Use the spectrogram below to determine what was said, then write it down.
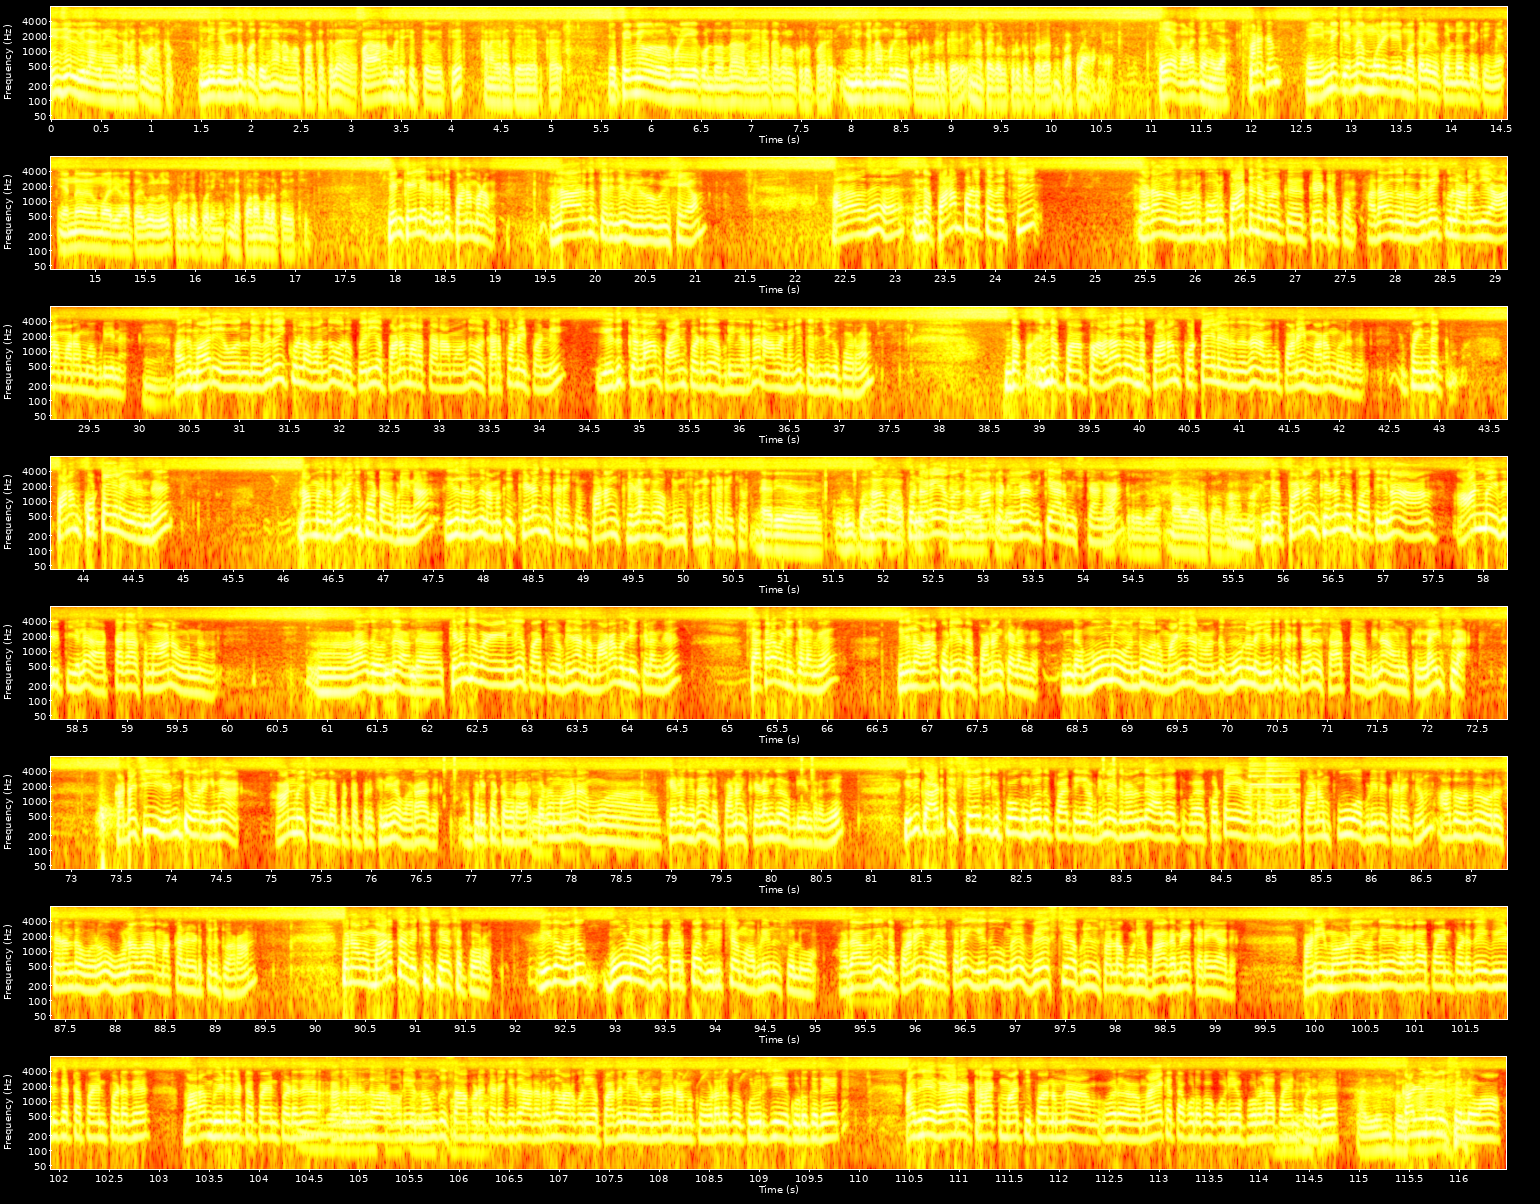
Angel விழா நேயர்களுக்கு வணக்கம். இன்றைக்கி வந்து பார்த்திங்கன்னா நம்ம பக்கத்தில் பாரம்பரிய சித்த வைத்தியர் கனகராஜ் ஐயா இருக்கார். எப்பயுமே ஒரு ஒரு மூலிகை கொண்டு வந்தால் அதில் நிறைய தகவல் கொடுப்பாரு. இன்றைக்கி என்ன மூலிகை கொண்டு வந்திருக்காரு என்ன தகவல் கொடுக்க போகிறாருன்னு பார்க்கலாம் வாங்க. ஐயா வணக்கங்க ஐயா. வணக்கம். இன்றைக்கி என்ன மூலிகை மக்களுக்கு கொண்டு வந்திருக்கீங்க? என்ன மாதிரியான தகவல்கள் கொடுக்க போகிறீங்க இந்த பணபலத்தை வச்சு? என் கையில் இருக்கிறது பனம்பழம். எல்லாருக்கும் தெரிஞ்ச ஒரு விஷயம். அதாவது இந்த பனம்பழத்தை வச்சு அதாவது ஒரு ஒரு பாட்டு நமக்கு கேட்டிருப்போம். அதாவது ஒரு விதைக்குள்ள அடங்கிய ஆலமரம் அப்படின்னு. அது மாதிரி இந்த விதைக்குள்ளே வந்து ஒரு பெரிய பனைமரத்தை நாம் வந்து ஒரு கற்பனை பண்ணி எதுக்கெல்லாம் பயன்படுது அப்படிங்கிறத நாம் இன்றைக்கி தெரிஞ்சுக்க போகிறோம் இந்த இந்த ப ப- அதாவது இந்த பனம் கொட்டையில் இருந்து தான் நமக்கு பனை மரம் வருது. இப்போ இந்த பனம் கொட்டையில் இருந்து நம்ம இதை முளைக்கு போட்டோம் அப்படின்னா இதுல இருந்து நமக்கு கிழங்கு கிடைக்கும். பனம் கிழங்கு அப்படின்னு சொல்லி கிடைக்கும். நிறைய ஆமாம் இப்போ நிறைய வந்து மார்க்கெட்லாம் விற்க ஆரம்பிச்சிட்டாங்க. நல்லா இருக்கும் ஆமாம் இந்த பனங்கிழங்கு பார்த்தீங்கன்னா ஆண்மை விருத்தியில் அட்டகாசமான ஒன்று அதாவது வந்து அந்த கிழங்கு வகையிலே பார்த்தீங்க அப்படின்னா அந்த மரவள்ளி கிழங்கு சக்கரவள்ளி கிழங்கு இதில் வரக்கூடிய அந்த பனங்கிழங்கு இந்த மூணும் வந்து ஒரு மனிதன் வந்து மூணில் எது கிடைச்சாலும் சாப்பிட்டான் அப்படின்னா அவனுக்கு லைஃப்பில் கடைசி எண்டு வரைக்குமே ஆண்மை சம்மந்தப்பட்ட பிரச்சனையே வராது. அப்படிப்பட்ட ஒரு அற்புதமான மு- கிழங்கு தான் இந்த பனங்கிழங்கு அப்படின்றது. இதுக்கு அடுத்த ஸ்டேஜுக்கு போகும்போது பார்த்தீங்க அப்படின்னா இதிலிருந்து அதை கொட்டையை வெட்டணும் அப்படின்னா பணம் பூ அப்படின்னு கிடைக்கும். அது வந்து ஒரு சிறந்த ஒரு உணவாக மக்கள் எடுத்துக்கிட்டு வரோம். இப்போ நம்ம மரத்தை வச்சு பேச போகிறோம் இது வந்து பூலோக கற்ப விருச்சம் அப்படின்னு சொல்லுவோம். அதாவது இந்த பனை மரத்தில் எதுவுமே வேஸ்ட்டு அப்படின்னு சொல்லக்கூடிய பாகமே கிடையாது. பனை மூளை வந்து விறகா பயன்படுது வீடு கட்ட பயன்படுது மரம் வீடு கட்ட பயன்படுது. அதிலிருந்து வரக்கூடிய நொங்கு சாப்பிட கிடைக்குது. அதிலிருந்து வரக்கூடிய பதநீர் வந்து நமக்கு உடலுக்கு குளிர்ச்சியை கொடுக்குது. அதுலேயே வேற ட்ராக் மாற்றி பண்ணோம்னா ஒரு மயக்கத்தை கொடுக்கக்கூடிய பொருளாக பயன்படுது. கல்லுன்னு சொல்லுவோம்.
